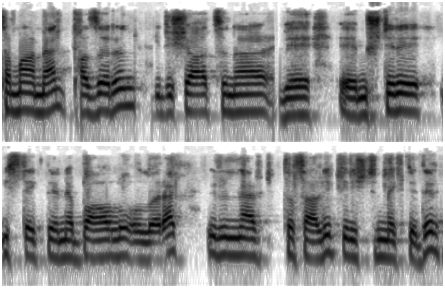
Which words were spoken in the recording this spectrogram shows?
tamamen pazarın gidişatına ve e, müşteri isteklerine bağlı olarak ürünler tasarlayıp geliştirmektedir.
